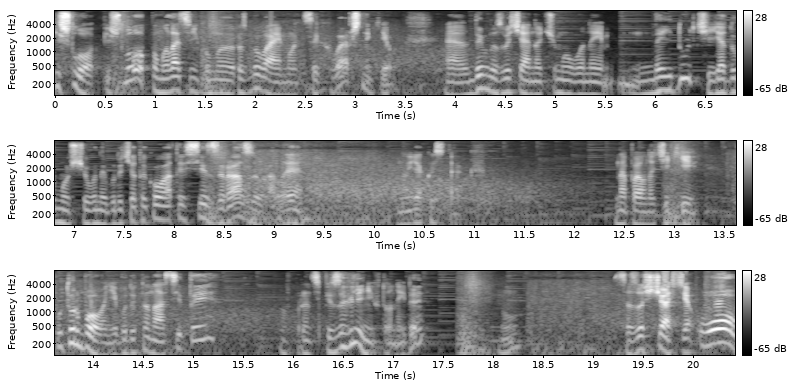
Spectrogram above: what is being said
Пішло, пішло, помалесенько ми розбиваємо цих вершників. Е, дивно, звичайно, чому вони не йдуть. Я думав, що вони будуть атакувати всі зразу, але. Ну, якось так. Напевно, тільки потурбовані будуть на нас іти. Ну, в принципі, взагалі ніхто не йде. Ну. Це за щастя. О,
